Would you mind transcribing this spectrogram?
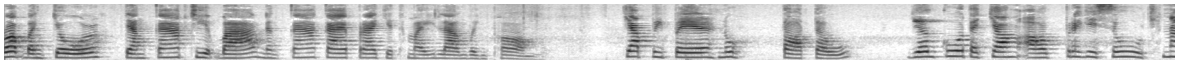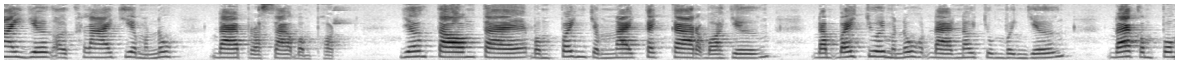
រាប់បញ្ចូលទាំងការព្យាបាលនិងការកែប្រែជាថ្មីឡើងវិញផងចាប់ពីពេលនោះតទៅយើងគួរតែចង់ឲ្យព្រះយេស៊ូវឆ្នៃយើងឲ្យคล้ายជាមនុស្សដែលប្រសើរបំផុត យើងតោងតែបំពេញចំណែកកិច្ចការរបស់យើង ដើម្បីជួយមនុស្សដែលនៅជុំវិញយើង ដែលកំពុង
